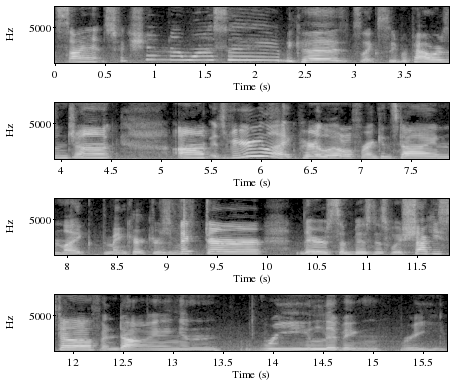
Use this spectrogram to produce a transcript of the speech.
science fiction, I want to say, because it's like superpowers and junk. Um, it's very like parallel to Frankenstein. Like the main character is Victor. There's some business with shocky stuff and dying and reliving. Re.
